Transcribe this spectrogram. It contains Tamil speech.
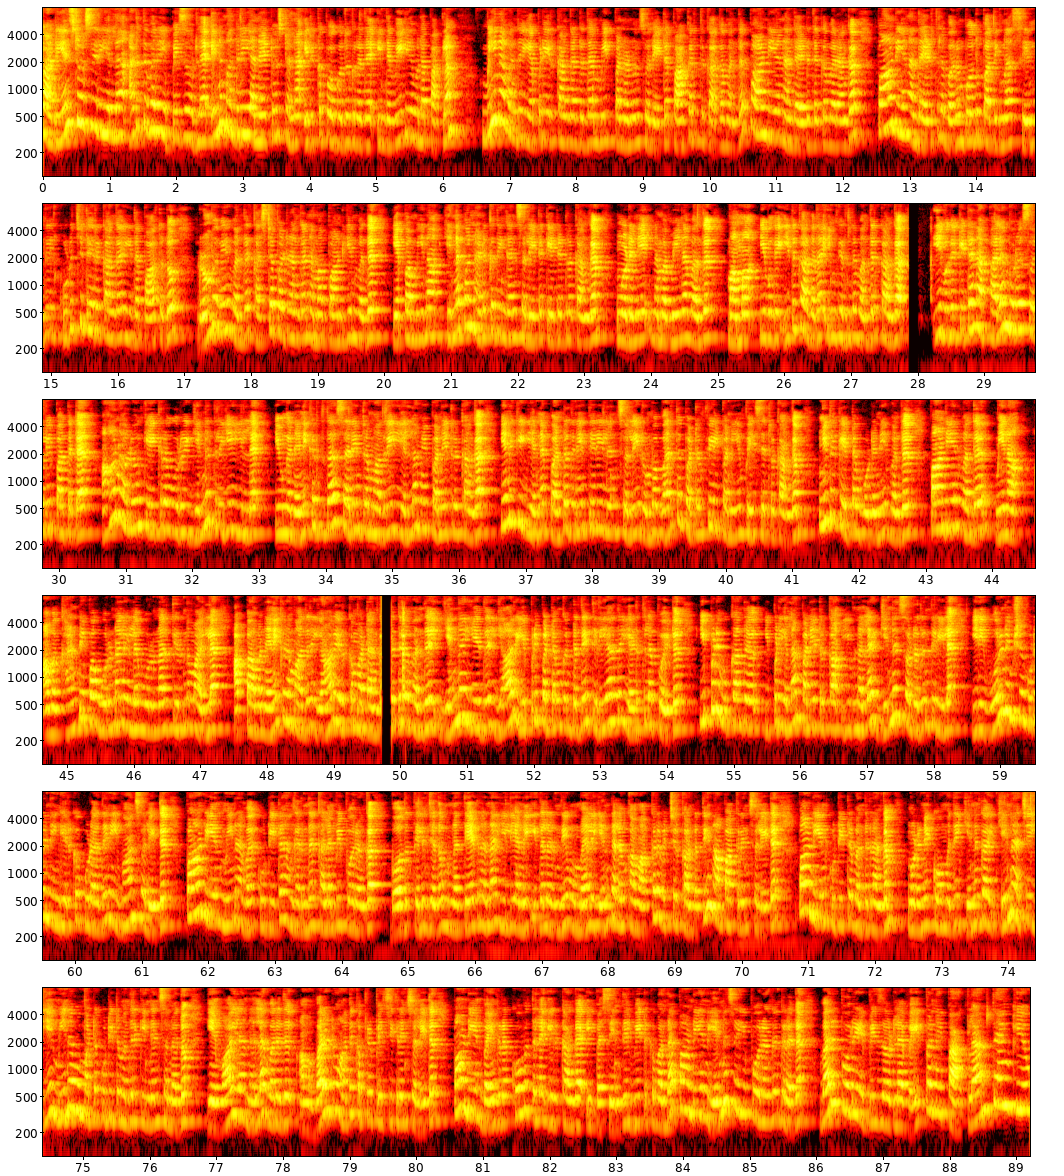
பாண்டியன் ஸ்டோர் சீரியலில் அடுத்து வர எபிசோட்ல என்ன மாதிரியான ட்விஸ்ட் எல்லாம் இருக்க போகுதுங்கிறத இந்த வீடியோவில் பார்க்கலாம். மீனா வந்து எப்படி இருக்காங்கன்றத மீட் பண்ணணும்னு சொல்லிட்டு பார்க்கறதுக்காக வந்து பாண்டியன் அந்த இடத்துக்கு வராங்க. பாண்டியன் அந்த இடத்துல வரும்போது பார்த்தீங்கன்னா செந்தில் குடிச்சிட்டு இருக்காங்க. இதை பார்த்ததும் ரொம்பவே வந்து கஷ்டப்படுறாங்க. நம்ம பாண்டியன் வந்து எப்போ மீனா என்னப்பா நடக்குதுங்கன்னு சொல்லிட்டு கேட்டுட்டு இருக்காங்க. உடனே நம்ம மீனா வந்து மாமா இவங்க இதுக்காக தான் இங்கிருந்து வந்திருக்காங்க. இவங்க கிட்ட நான் பல முறை சொல்லி பார்த்துட்டேன். ஆனாலும் கேட்குற ஒரு எண்ணத்துலயே இல்லை. இவங்க நினைக்கிறது தான் சரின்ற மாதிரி எல்லாமே பண்ணிட்டு இருக்காங்க. எனக்கு என்ன பண்றதுனே தெரியலன்னு சொல்லி ரொம்ப வருத்தப்பட்டும் ஃபீல் பண்ணியும் பேசிட்டு இருக்காங்க. இதை கேட்ட உடனே வந்து பாண்டியன் வந்து மீனா அவன் கண்டிப்பா ஒரு நாள் இல்லை ஒரு நாள் திருந்தமா இல்லை. அப்ப அவன் நினைக்கிற மாதிரி யாரும் இருக்க மாட்டாங்க. இடத்துல வந்து என்ன ஏது யார் எப்படிப்பட்டவங்கன்றதே தெரியாத இடத்துல போயிட்டு இப்படி உட்காந்து இப்படி எல்லாம் பண்ணிட்டு இருக்கான். இவனால என்ன சொல்றதுன்னு தெரியல. இனி ஒரு நிமிஷம் கூட நீங்க இருக்கக்கூடாது நீ வான்னு சொல்லிட்டு பாண்டியன் மீனாவை கூட்டிட்டு அங்கிருந்து கிளம்பி போறாங்க. போதை தெளிஞ்சதும் உன்னை தேடுறனா இல்லையான்னு இதுல இருந்தே உன் மேல எந்த அளவுக்கு அவன் அக்கறை வச்சிருக்கான்றதையும் நான் பாக்குறேன்னு சொல்லிட்டு பாண்டியன் கூட்டிட்டு வந்துடுறாங்க. உடனே கோமதி என்னங்க என்னாச்சு? ஏன் மீனாவை மட்டும் கூட்டிட்டு வந்திருக்கீங்கன்னு சொன்னதும் என் வாயில நல்லா வருது. அவன் வரட்டும் அதுக்கப்புறம் பேசிக்கிறேன். அப்படின்னு சொல்லிட்டு பாண்டியன் பயங்கர கோபத்துல இருக்காங்க. இப்ப செந்தில் வீட்டுக்கு வந்தா பாண்டியன் என்ன செய்ய போறாங்கிறத வரப்போற எபிசோட்ல வெயிட் பண்ணி பார்க்கலாம். தேங்க்யூ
